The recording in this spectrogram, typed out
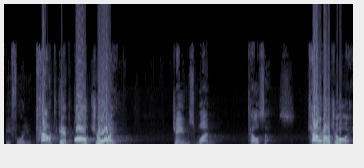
before you. Count it all joy, James 1 tells us. Count it all joy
